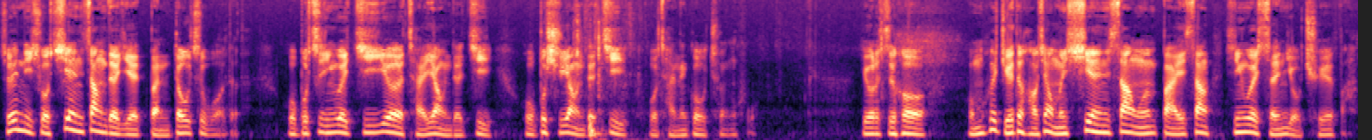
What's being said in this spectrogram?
所以你所献上的也本都是我的。我不是因为饥饿才要你的祭。我不需要你的祭，我才能够存活。有的时候，我们会觉得好像我们献上、我们摆上，是因为神有缺乏。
